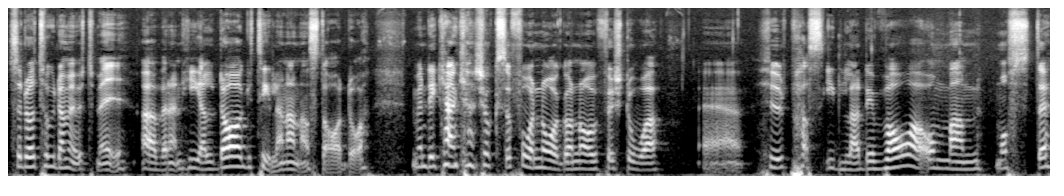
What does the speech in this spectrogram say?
Så då tog de ut mig över en hel dag till en annan stad då. Men det kan kanske också få någon att förstå eh, hur pass illa det var om man måste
